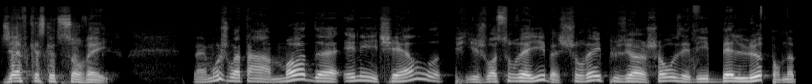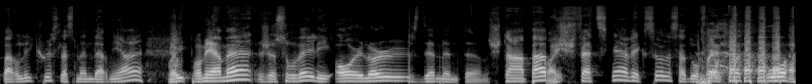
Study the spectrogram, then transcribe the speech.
Jeff, qu'est-ce que tu surveilles? Ben moi, je vais être en mode euh, NHL, puis je vais surveiller, ben, je surveille plusieurs choses. A des belles luttes, on a parlé, Chris, la semaine dernière. Oui. Premièrement, je surveille les Oilers d'Edmonton. Je t'en parle, oui. je suis fatigué avec ça, là, ça doit faire trois?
